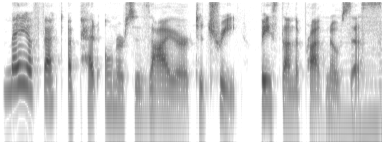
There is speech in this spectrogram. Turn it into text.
may affect a pet owner's desire to treat based on the prognosis.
